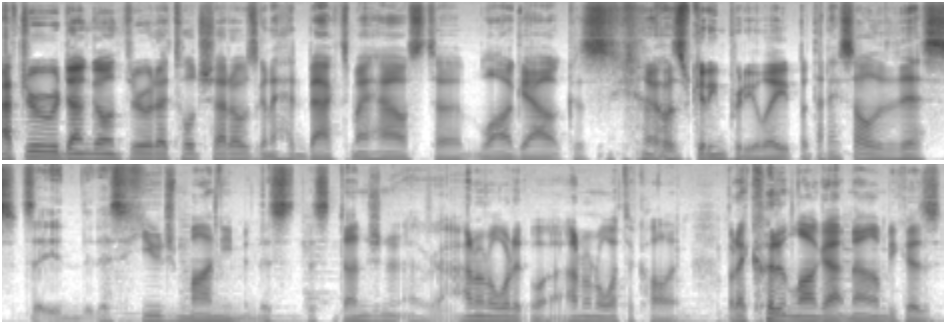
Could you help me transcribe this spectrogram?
After we were done going through it, I told Shadow I was gonna head back to my house to log out because you know, it was getting pretty late. But then I saw this, this huge monument, this this dungeon. I don't know what it, I don't know what to call it. But I couldn't log out now because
